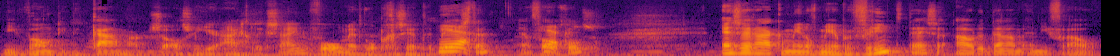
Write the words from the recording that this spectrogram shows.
Die woont in een kamer zoals we hier eigenlijk zijn. Vol met opgezette beesten en vogels. En ze raken min of meer bevriend, deze oude dame en die vrouw.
